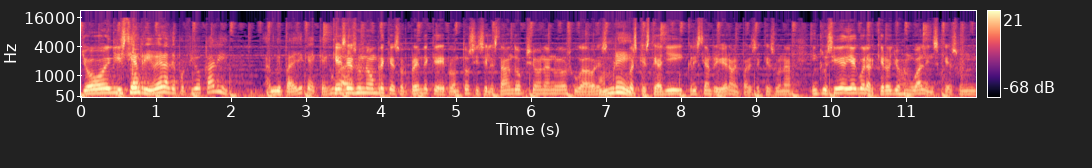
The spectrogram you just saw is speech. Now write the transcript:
Yo he Cristian visto- Rivera, el Deportivo Cali. A me parece que, que hay Que ese es un nombre que sorprende que de pronto si se le está dando opción a nuevos jugadores, Hombre. pues que esté allí Cristian Rivera, me parece que es una... Inclusive Diego, el arquero Johan Wallens, que es un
